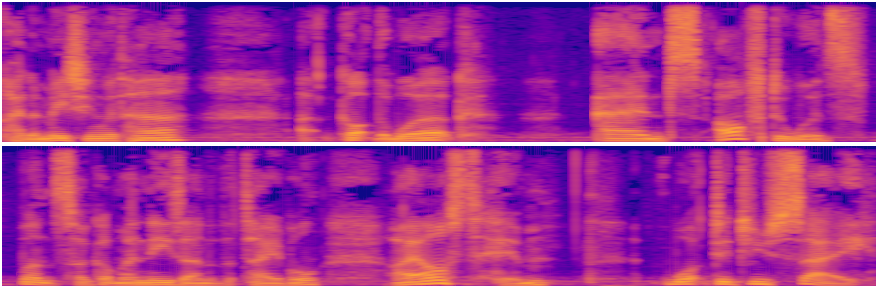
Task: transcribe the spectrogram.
I had a meeting with her, uh, got the work, and afterwards, once I got my knees under the table, I asked him, What did you say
